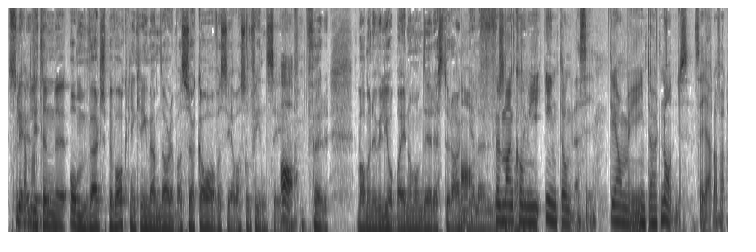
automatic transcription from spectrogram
Så En liten eh, omvärldsbevakning kring Vemdalen, bara söka av och se vad som finns i, Ja. för vad man nu vill jobba inom, om det är restaurang Ja, eller för liksom man kommer någonting ju inte ångra sig. Det har man ju inte hört någon säga i alla fall.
